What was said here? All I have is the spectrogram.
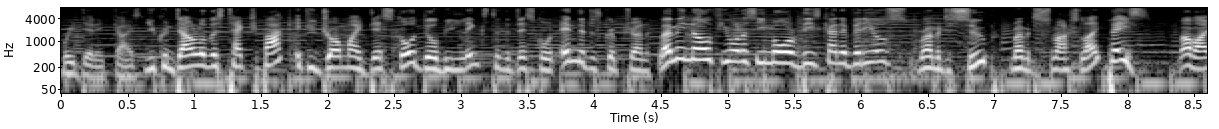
We did it, guys. You can download this texture pack if you join my Discord. There'll be links to the Discord in the description. Let me know if you want to see more of these kind of videos. Remember to soup. Remember to smash like. Peace. Bye bye.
